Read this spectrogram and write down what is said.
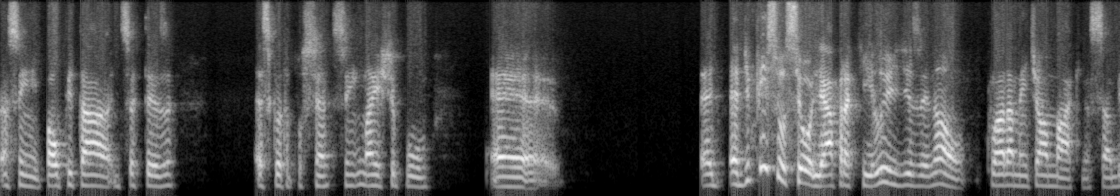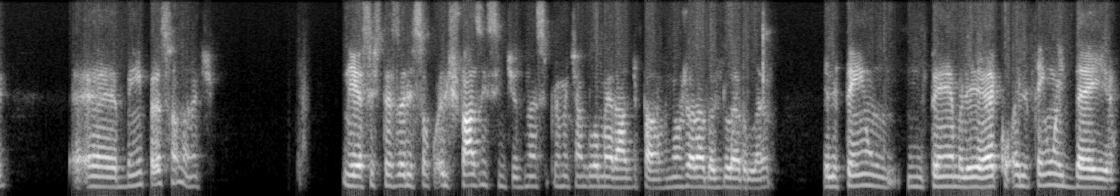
assim, palpitar, de certeza, é 50%, sim, mas, tipo, é, é, é difícil você olhar para aquilo e dizer, não, claramente é uma máquina, sabe? É, é bem impressionante. E esses textos eles, são, eles fazem sentido, não é simplesmente um aglomerado de palavras, não é um gerador de lero-lero. Ele tem um, um tema, ele, é, ele tem uma ideia,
